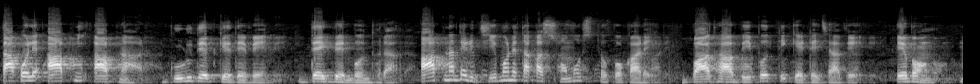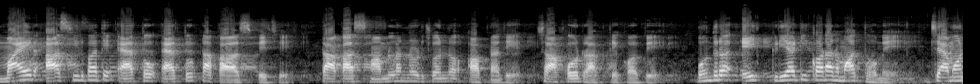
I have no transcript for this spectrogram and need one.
তাহলে আপনি আপনার গুরুদেবকে দেবেন। দেখবেন বন্ধুরা, আপনাদের জীবনে থাকা সমস্ত প্রকারে বাধা, বিপত্তি কেটে যাবে। এবং মায়ের আশীর্বাদে এত এত টাকা আসবে যে টাকা সামলানোর জন্য আপনাদের চাকর রাখতে হবে। বন্ধুরা, এই ক্রিয়াটি করার মাধ্যমে যেমন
